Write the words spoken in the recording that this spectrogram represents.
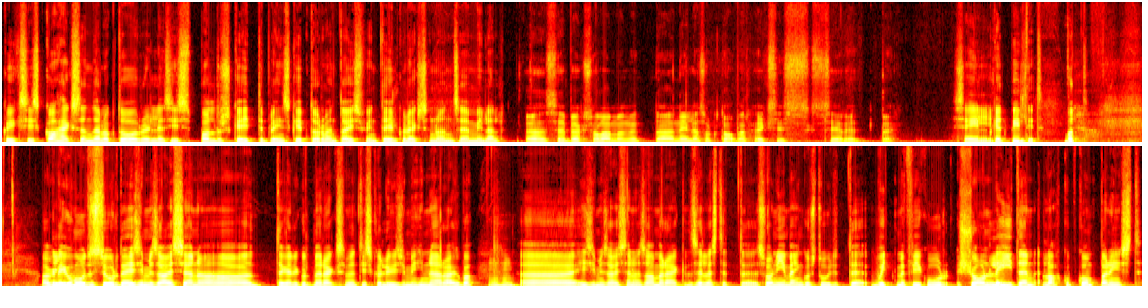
kõik siis kaheksandal oktoobril ja siis Baldur's Gate ja Planescape Torment Icewind Dale Collection on see millal? See peaks olema nüüd neljas oktoober, ehk siis seeria ette. selged pildid, vot. Aga liigume uudiste juurde, esimese asjana tegelikult me rääkisime Disco Elysiumi hinna ära juba Mm -hmm. esimese asjana saame rääkida sellest, et Sony mängustuudiote võtmefiguur Sean Layden lahkub kompaniist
